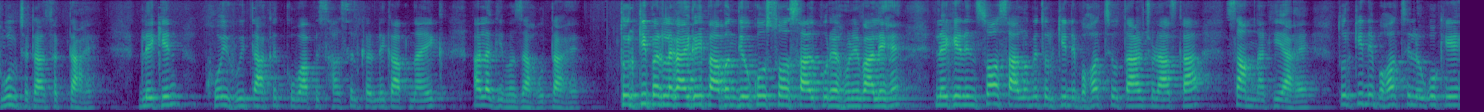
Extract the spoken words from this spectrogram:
धूल चटा सकता है। लेकिन खोई हुई ताकत को वापस हासिल करने का अपना एक अलग ही मज़ा होता है। तुर्की पर लगाई गई पाबंदियों को 100 साल पूरे होने वाले हैं, लेकिन इन 100 सालों में तुर्की ने बहुत से उतार चढ़ाव का सामना किया है। तुर्की ने बहुत से लोगों के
